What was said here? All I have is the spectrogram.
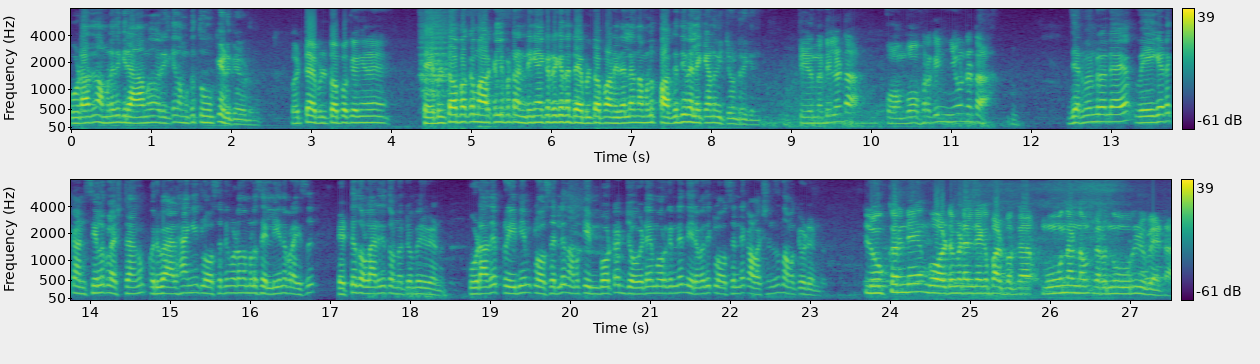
കൂടാതെ നമ്മളിത് ഗ്രാമ ഒരിക്കലും നമുക്ക് തൂക്കിയെടുക്കുക ഇവിടുന്ന് ഒരു ടേബിൾ ടോപ്പ് ഒക്കെ എങ്ങനെ? ടേബിൾ ടോപ്പ് ഒക്കെ മാർക്കറ്റിൽ ഇപ്പോൾ ട്രെൻഡിങ് ആയിക്കൊണ്ടിരിക്കുന്ന ടേബിൾ ടോപ്പ് ആണ്. ഇതെല്ലാം നമ്മൾ പകുതി വിലയ്ക്കാണ് വിറ്റുകൊണ്ടിരിക്കുന്നത്. തീർന്നിട്ടില്ലട്ടാ. കോംബോ ഓഫറൊക്കെ ഇനിയും ഉണ്ടട്ടാ. ജർമ്മൻ ബ്രാൻഡായ വേഗയുടെ കൺസീലർ ഫ്ലഷ് ടാങ്ങും ഒരു വാൽ ഹാങ്ങിങ് ക്ലോസറ്റും കൂടെ നമ്മൾ സെല്ല് ചെയ്യുന്ന പ്രൈസ് എട്ട് തൊള്ളായിരത്തി തൊണ്ണൂറ്റൊമ്പത് രൂപയാണ്. കൂടാതെ പ്രീമിയം ക്ലോസറ്റിൽ നമുക്ക് ഇമ്പോർട്ടഡ് ജോയ്ഡേ മോർഗന്റെ നിരവധി ക്ലോസറ്റിന്റെ കളക്ഷൻസ് നമുക്കിവിടെ ഉണ്ട് ലൂക്കറിന്റെയും ഗോൾഡ് മെഡലിന്റെയും ബൾബൊക്കെ മൂന്നെണ്ണം വെറും നൂറ് രൂപയായിട്ടാ.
